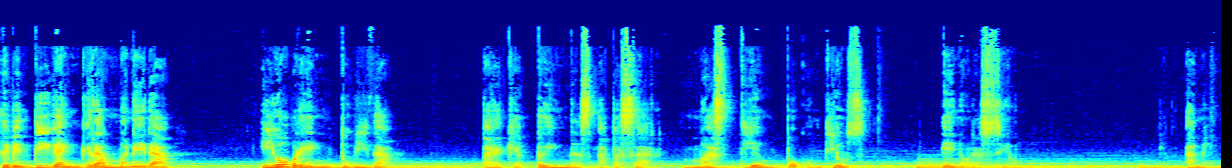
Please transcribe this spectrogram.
te bendiga en gran manera y obre en tu vida para que aprendas a pasar más tiempo con Dios en oración. Amén.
